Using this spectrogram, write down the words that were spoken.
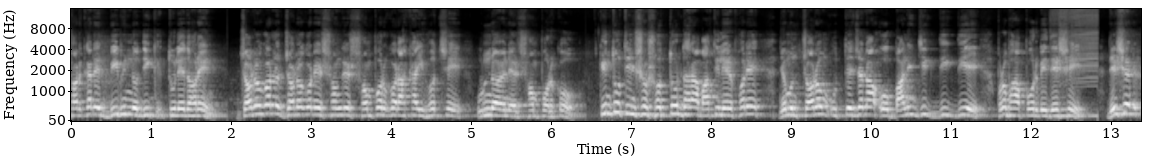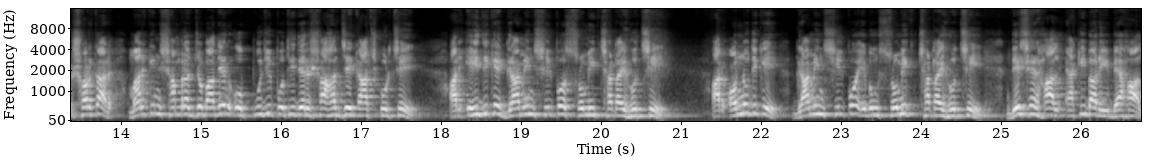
সরকারের বিভিন্ন দিক তুলে ধরেন। জনগণ জনগণের সঙ্গে সম্পর্ক রাখাই হচ্ছে উন্নয়নের সম্পর্ক। কিন্তু তিনশো সত্তর ধারা বাতিলের ফলে যেমন চরম উত্তেজনা ও বাণিজ্যিক দিক দিয়ে প্রভাব পড়বে দেশে। দেশের সরকার মার্কিন সাম্রাজ্যবাদের ও পুঁজিপতিদের সাহায্যে কাজ করছে। আর এইদিকে গ্রামীণ শিল্প শ্রমিক ছাঁটাই হচ্ছে। আর অন্যদিকে গ্রামীণ শিল্প এবং শ্রমিক ছাঁটাই হচ্ছে। দেশের হাল একেবারেই বেহাল।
